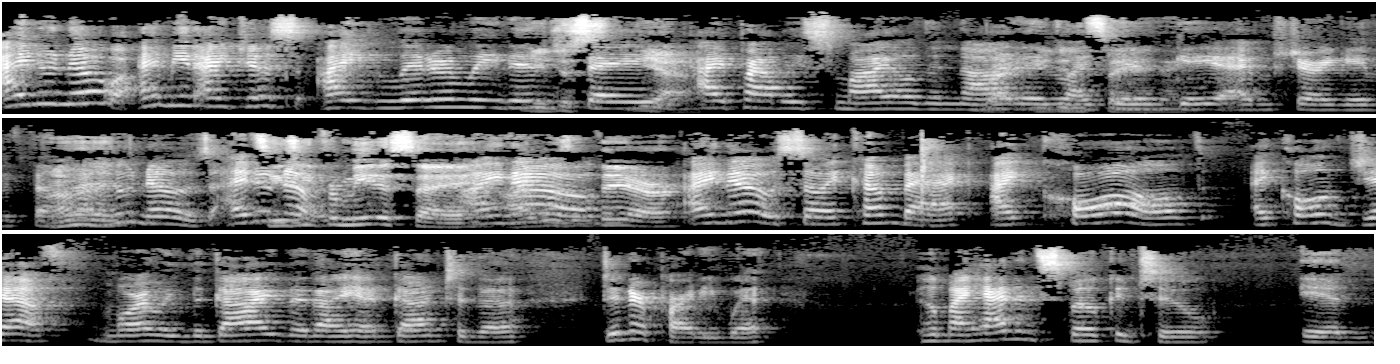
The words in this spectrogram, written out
I don't know. I mean, I just, I literally didn't just- say. yeah. I probably smiled and nodded, didn't like you gave, I'm sure I gave a thumb All up. right. Who knows? I don't It's know. easy for me to say. I know. wasn't there. I know. So I come back. I called. I called Jeff Marley, the guy that I had gone to the dinner party with, whom I hadn't spoken to in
